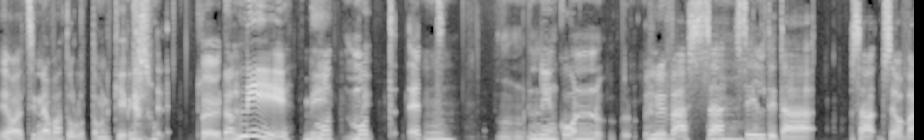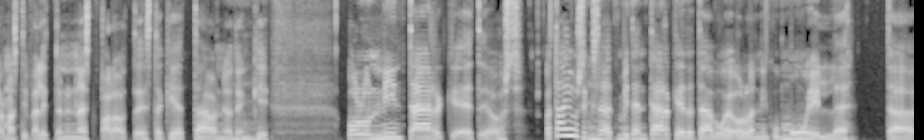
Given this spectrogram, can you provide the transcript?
joo, että sinne on vaan tullut tommonen kirja sun pöydälle. Niin, Niin, mutta niin. mut, et, Mm. niin kun hyvässä mm. silti tämä, se on varmasti välittynyt näistä palautteistakin, että tämä on jotenkin ollut niin tärkeä teos. Tajusitko sä, että miten tärkeää tämä voi olla niin kuin muille, tämä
